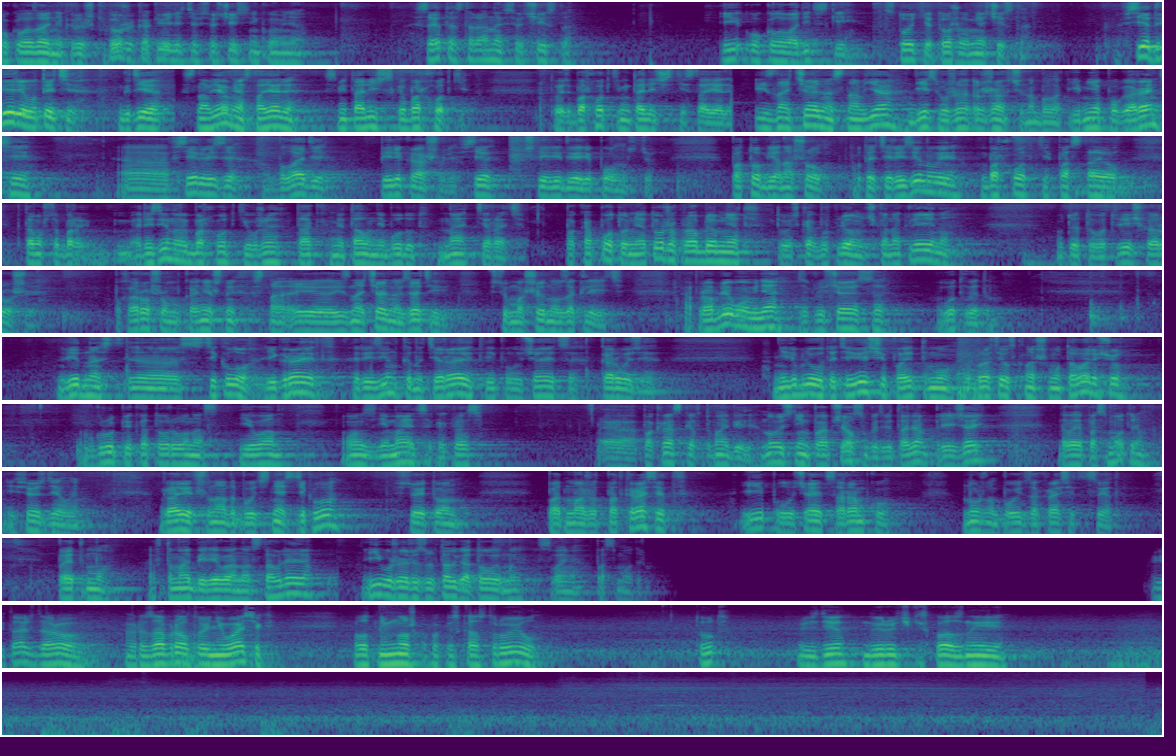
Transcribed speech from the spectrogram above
Около задней крышки тоже, как видите, все чистенько у меня. С этой стороны все чисто. И около водительской стойки тоже у меня чисто. Все двери вот эти, где сновья у меня стояли с металлической бархотки. То есть бархотки металлические стояли. Изначально сновья здесь уже ржавчина была. И мне по гарантии э, в сервисе в Ладе перекрашивали все четыре двери полностью. Потом я нашел вот эти резиновые бархотки, поставил потому что резиновые бархотки уже так металл не будут натирать. По капоту у меня тоже проблем нет, то есть как бы пленочка наклеена. Вот эта вот вещь хорошая. По-хорошему, конечно, э, изначально взять и всю машину заклеить. А проблема у меня заключается вот в этом. Видно, э, стекло играет, резинка натирает и получается коррозия. Не люблю вот эти вещи, поэтому обратился к нашему товарищу в группе, который у нас Иван, он занимается как раз э, покраской автомобиля. Ну, с ним пообщался, он говорит, Виталян, приезжай, давай посмотрим и все сделаем. Говорит, что надо будет снять стекло, все это он подмажет, подкрасит, и получается рамку нужно будет закрасить цвет. Поэтому автомобиль Ивана оставляю, и уже результат готовый мы с вами посмотрим. Виталь, здорово. Разобрал твой невасик. Вот немножко по песка струил. Тут везде дырочки сквозные.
